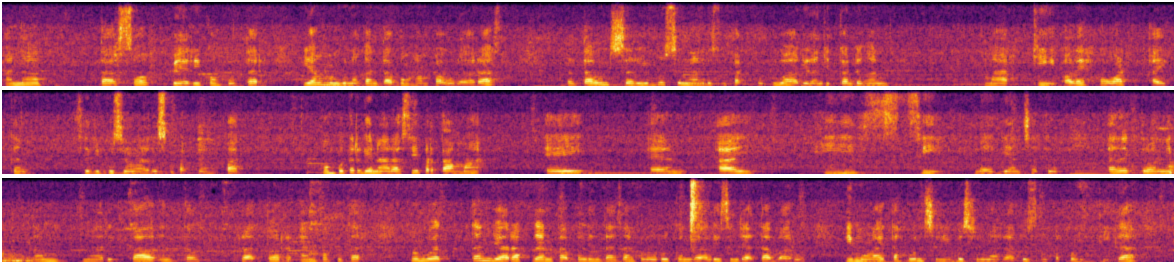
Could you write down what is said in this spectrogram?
Anatasov Berry komputer yang menggunakan tabung hampa udara pada tahun 1942 dilanjutkan dengan Marquee oleh Howard Aiken 1944 komputer generasi pertama ANIEC Bagian 1 Elektronik Numerical Integrator and Computer Pembuatan jarak dan tabel lintasan peluru kendali senjata baru dimulai tahun 1943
